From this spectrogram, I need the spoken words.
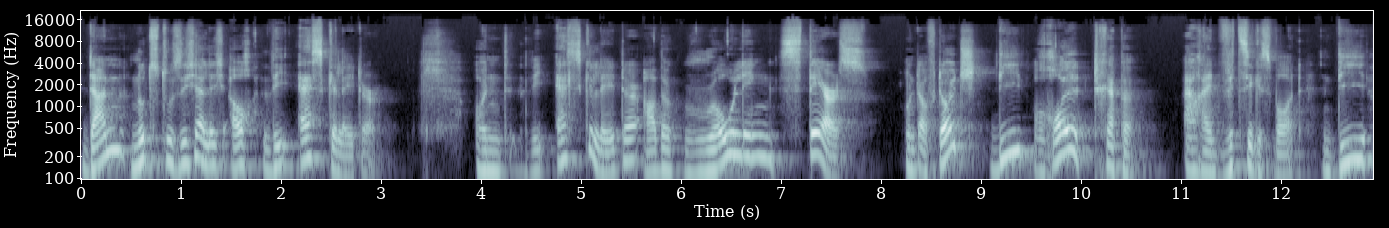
dann nutzt du sicherlich auch the escalator. Und the escalator are the rolling stairs. Und auf Deutsch die Rolltreppe. Auch ein witziges Wort. Die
